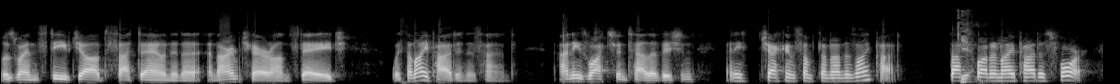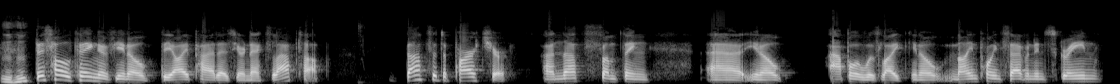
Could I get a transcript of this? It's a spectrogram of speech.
was when Steve Jobs sat down in a, an armchair on stage with an iPad in his hand. And he's watching television and he's checking something on his iPad. That's yeah. what an iPad is for. Mm-hmm. This whole thing of, you know, the iPad as your next laptop, that's a departure, and that's something. Uh, you know, Apple was like, you know, nine point seven inch screen.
